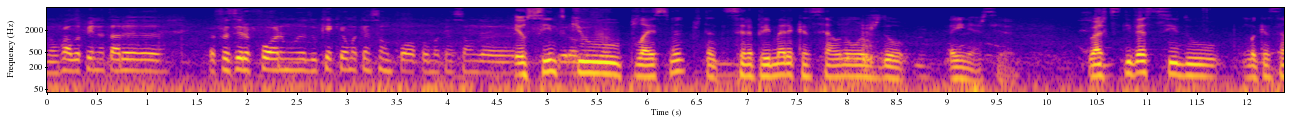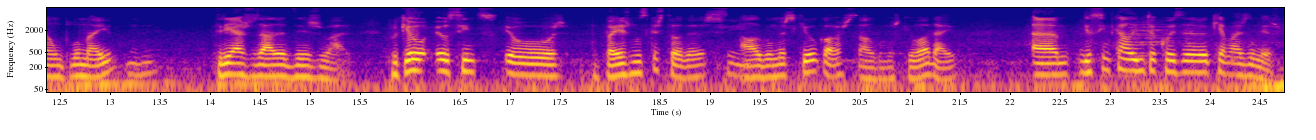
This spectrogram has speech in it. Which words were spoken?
Não vale a pena estar a, a fazer a fórmula do que é que é uma canção pop ou uma canção da. Eu sinto que o placement, portanto, ser a primeira canção, não ajudou a inércia. Eu acho que se tivesse sido uma canção pelo meio, Uhum. teria ajudado a desenjoar. Porque eu, eu sinto, eu popei as músicas todas, Sim. há algumas que eu gosto, há algumas que eu odeio. Ahm, eu sinto que há ali muita coisa que é mais do mesmo.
